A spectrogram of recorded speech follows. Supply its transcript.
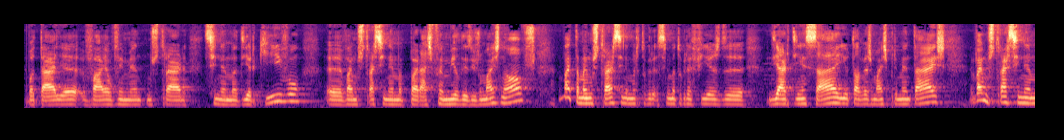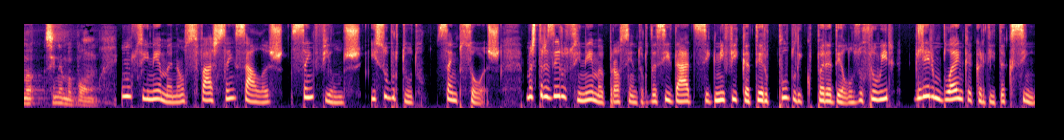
Batalha vai, obviamente, mostrar cinema de arquivo, vai mostrar cinema para as famílias e os mais novos, vai também mostrar cinematografias de, de arte e ensaio, talvez mais experimentais, vai mostrar cinema, cinema bom. Um cinema não se faz sem salas, sem filmes e, sobretudo, sem pessoas. Mas trazer o cinema para o centro da cidade significa ter público para dele usufruir? Guilherme Blanc acredita que sim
